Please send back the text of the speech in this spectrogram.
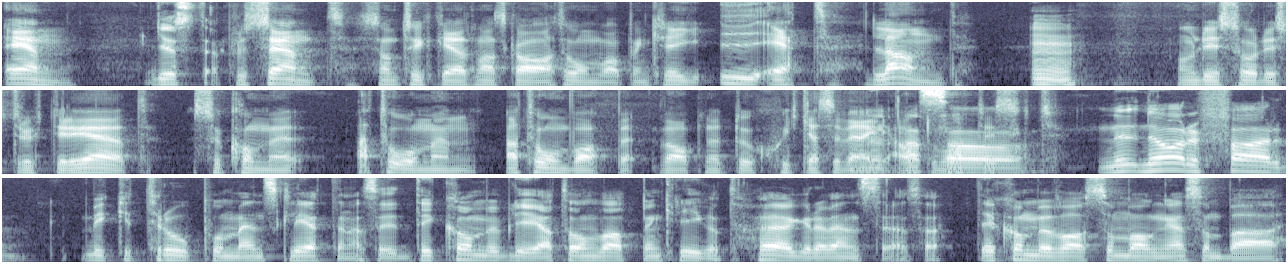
en Just det. Procent som tycker att man ska ha atomvapenkrig i ett land. Mm. Om det är så det är strukturerat så kommer atomen, atomvapnet att skickas iväg Men alltså- automatiskt. Nu, nu har du för mycket tro på mänskligheten. Alltså, det kommer bli atomvapenkrig åt höger och vänster. Alltså. Det kommer vara så många som bara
